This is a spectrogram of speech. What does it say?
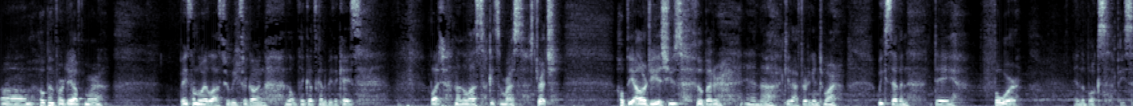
Um, hoping for a day off tomorrow. Based on the way the last two weeks are going, I don't think that's gonna be the case. But nonetheless, get some rest, stretch. Hope the allergy issues feel better and uh, get after it again tomorrow. Week seven, day four in the books. Peace.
